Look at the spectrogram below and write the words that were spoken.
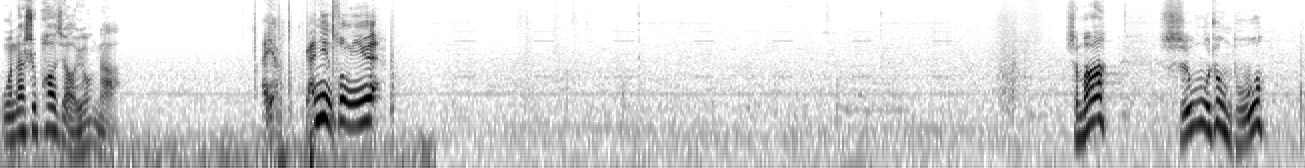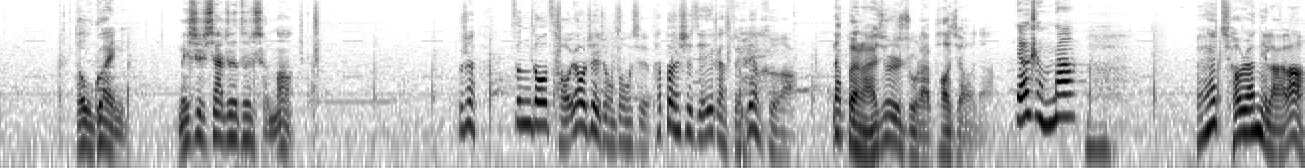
我那是泡脚用的。哎呀，赶紧送医院！什么？食物中毒？都怪你，没事瞎折腾什么？不是增高草药这种东西，他段世杰也敢随便喝啊？那本来就是煮来泡脚的。聊什么呢？哎，乔然，你来了。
